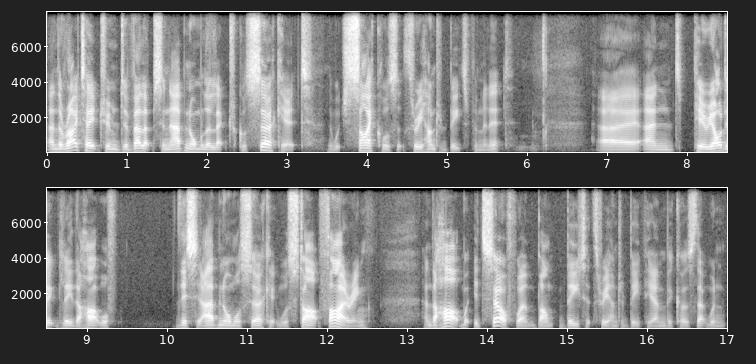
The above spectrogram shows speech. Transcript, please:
And the right atrium develops an abnormal electrical circuit which cycles at 300 beats per minute. Uh, and periodically, the heart will, this abnormal circuit will start firing, and the heart itself won't bump beat at 300 BPM because that wouldn't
